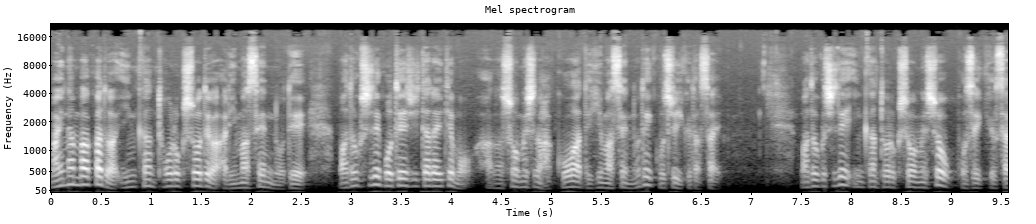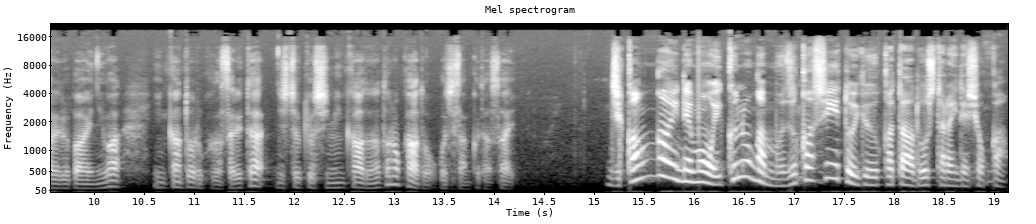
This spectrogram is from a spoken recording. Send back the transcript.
マイナンバーカードは印鑑登録証ではありませんので窓口でご提示いただいてもあの証明書の発行はできませんのでご注意ください。窓口で印鑑登録証明書をご請求される場合には印鑑登録がされた西東京市民カードなどのカードをご持参ください。時間外でも行くのが難しいという方はどうしたらいいでしょうか？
